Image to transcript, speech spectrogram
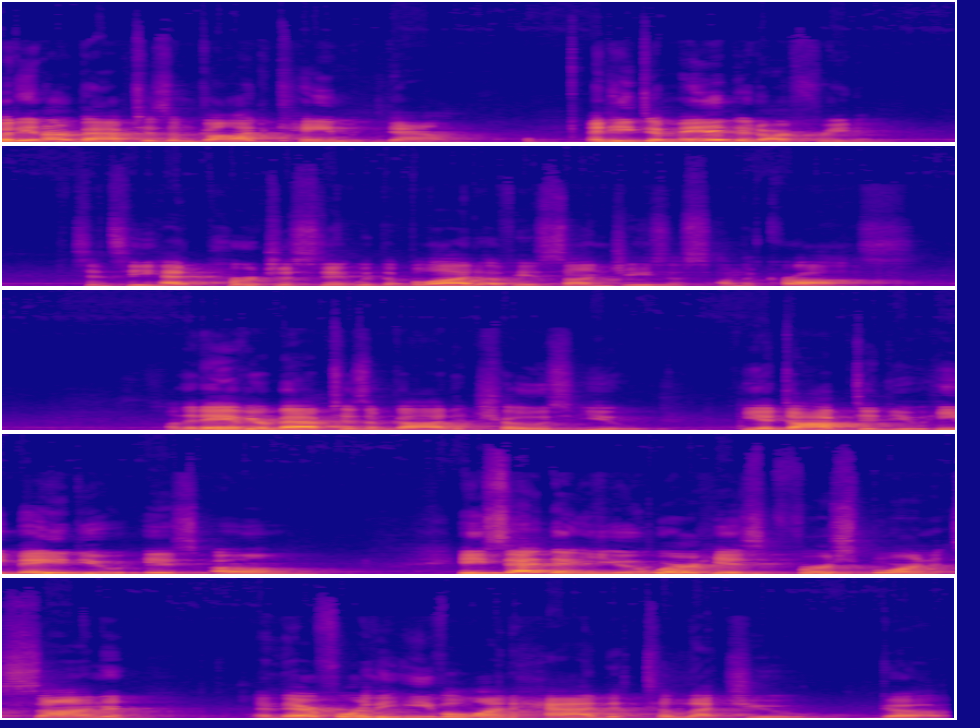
But in our baptism, God came down and he demanded our freedom since he had purchased it with the blood of his son Jesus on the cross. On the day of your baptism, God chose you. He adopted you. He made you his own. He said that you were his firstborn son, and therefore the evil one had to let you go.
